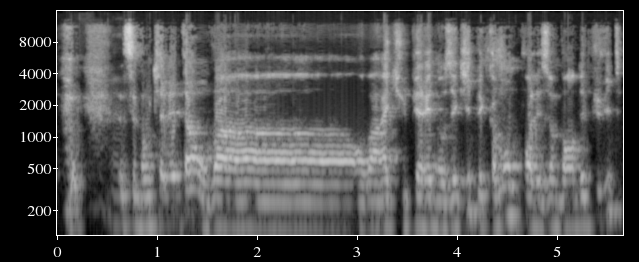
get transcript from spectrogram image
C'est dans quel état on va, on va récupérer nos équipes et comment on pourra les onboarder plus vite?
